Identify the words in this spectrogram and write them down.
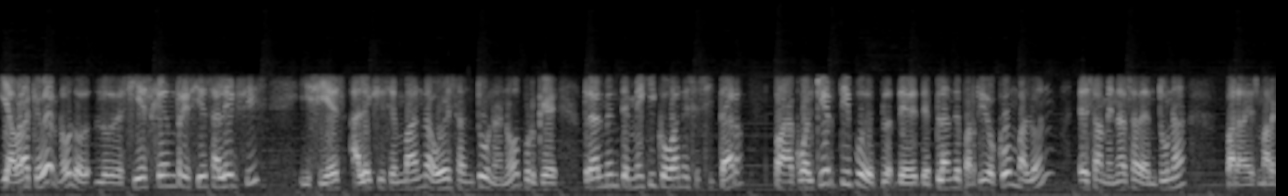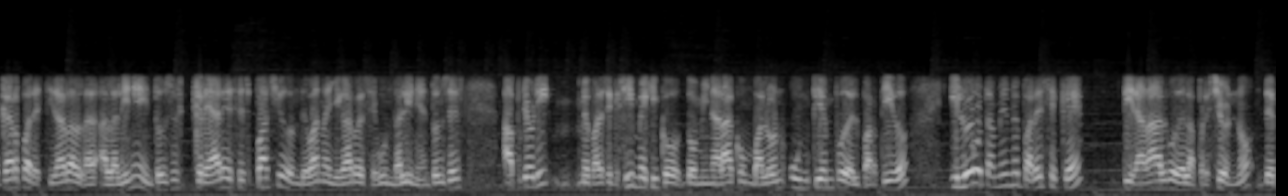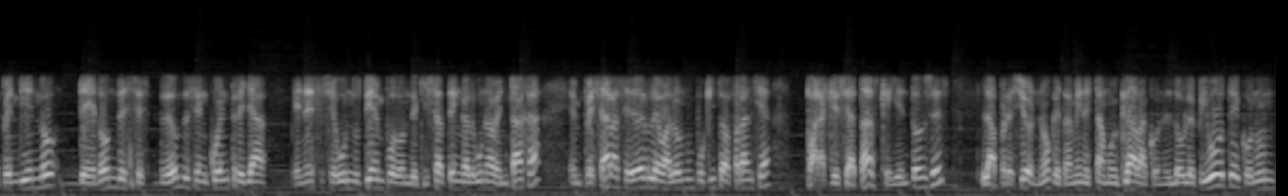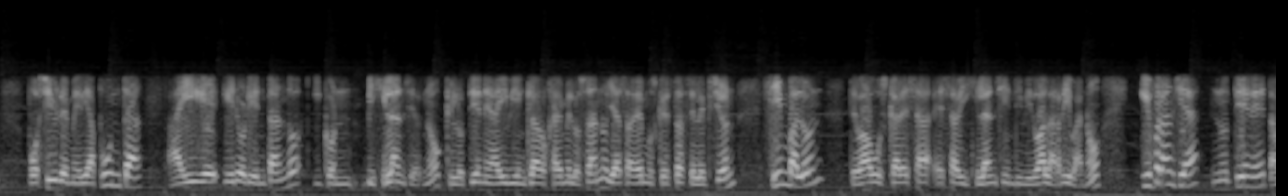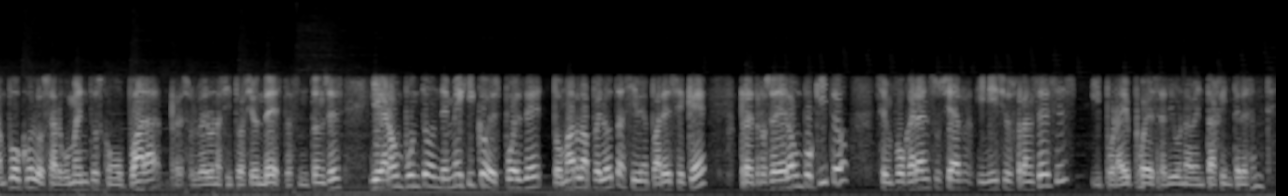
y habrá que ver, ¿no? Lo, de si es Henry, si es Alexis y si es Alexis en banda o es Antuna, ¿no? Porque realmente México va a necesitar para cualquier tipo de, de plan de partido con balón esa amenaza de Antuna para desmarcar, para estirar a la, línea y entonces crear ese espacio donde van a llegar de segunda línea. Entonces, a priori, me parece que sí, México dominará con balón un tiempo del partido y luego también me parece que tirará algo de la presión, ¿no? Dependiendo de dónde se, de dónde se encuentre ya en ese segundo tiempo donde quizá tenga alguna ventaja, empezar a cederle balón un poquito a Francia para que se atasque y entonces la presión, ¿no? Que también está muy clara con el doble pivote, con un posible media punta, ahí ir orientando y con vigilancias, ¿no? Que lo tiene ahí bien claro Jaime Lozano, ya sabemos que esta selección sin balón te va a buscar esa, esa vigilancia individual arriba, ¿no? Y Francia no tiene tampoco los argumentos como para resolver una situación de estas. Entonces, llegará un punto donde México, después de tomar la pelota, sí me parece que retrocederá un poquito, se enfocará en ensuciar inicios franceses y por ahí puede salir una ventaja interesante.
